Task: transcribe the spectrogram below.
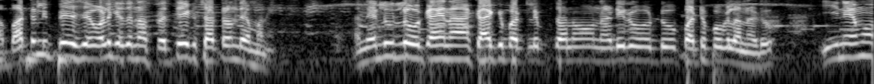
ఆ బట్టలు ఇప్పేసే వాళ్ళకి ఏదైనా ప్రత్యేక చట్టం దేమని నెల్లూరులో ఒక ఆయన కాకి బట్టలు ఇప్పుతాను నడి రోడ్డు పట్టు పొగలు అన్నాడు. ఈయనేమో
